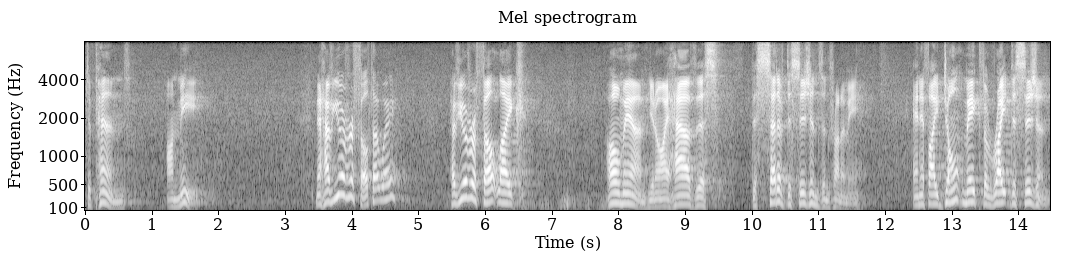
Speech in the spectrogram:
depend on me. Now, have you ever felt that way? Have you ever felt like, oh man, you know, I have this, this set of decisions in front of me, and if I don't make the right decision,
